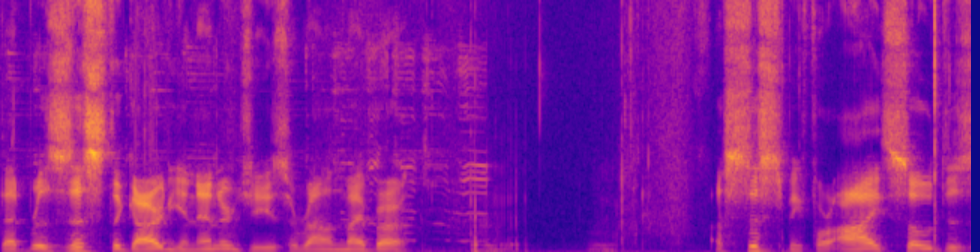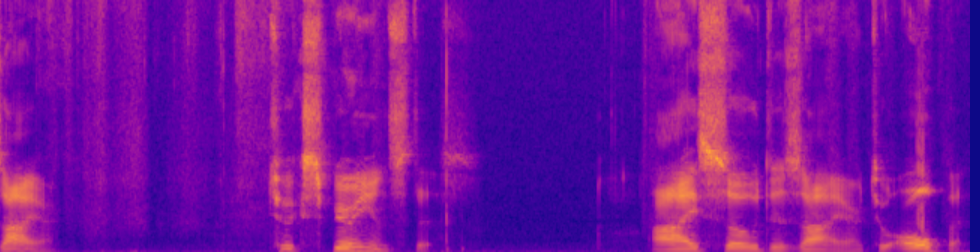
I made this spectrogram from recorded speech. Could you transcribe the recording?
that resist the guardian energies around my birth. Assist me, for I so desire to experience this. I so desire to open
